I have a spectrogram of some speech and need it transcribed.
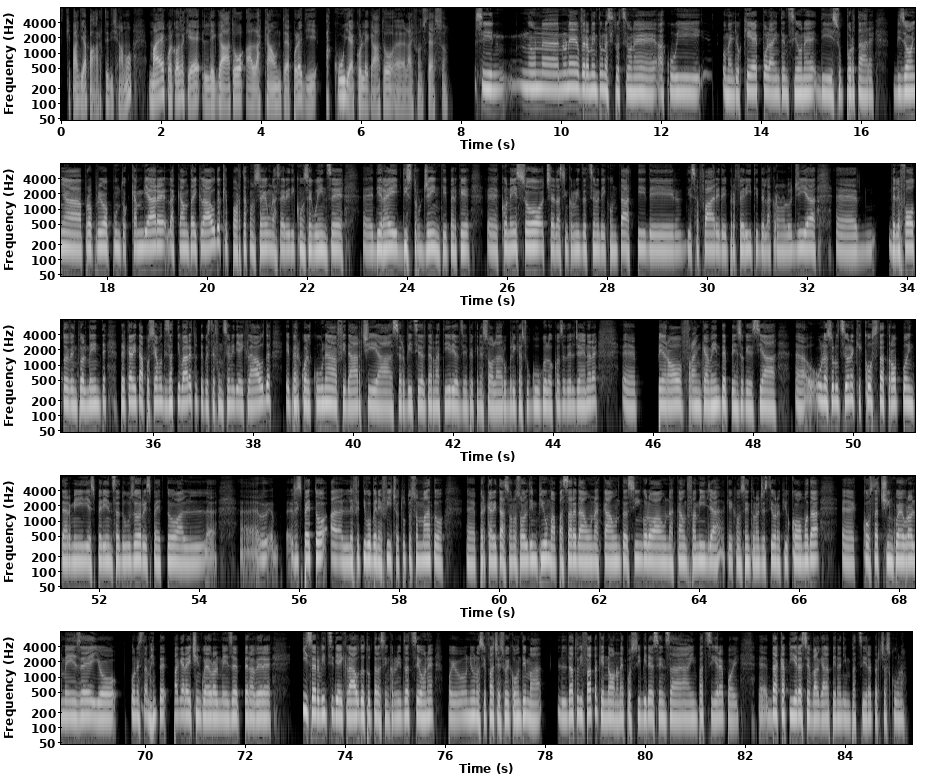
che paghi a parte, diciamo, ma è qualcosa che è legato all'account Apple ID a cui è collegato eh, l'iPhone stesso. Sì, non, non è veramente una situazione a cui o meglio, che Apple ha intenzione di supportare bisogna proprio appunto cambiare l'account iCloud che porta con sé una serie di conseguenze eh, direi distruggenti perché eh, con esso c'è la sincronizzazione dei contatti, dei, di Safari, dei preferiti, della cronologia. Eh, delle foto eventualmente per carità possiamo disattivare tutte queste funzioni di iCloud e per qualcuna affidarci a servizi alternativi ad esempio che ne so la rubrica su Google o cose del genere eh, però francamente penso che sia uh, una soluzione che costa troppo in termini di esperienza d'uso rispetto al uh, rispetto all'effettivo beneficio. Tutto sommato eh, per carità sono soldi in più ma passare da un account singolo a un account famiglia che consente una gestione più comoda eh, costa 5 euro al mese. Io onestamente pagherei 5 euro al mese per avere i servizi di iCloud, tutta la sincronizzazione, poi ognuno si faccia i suoi conti, ma il dato di fatto è che no, non è possibile senza impazzire, poi eh, da capire se valga la pena di impazzire per ciascuno.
